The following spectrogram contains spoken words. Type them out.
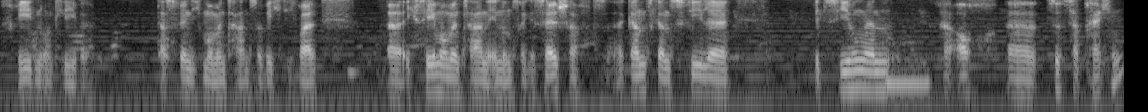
Frieden und Liebe. Das finde ich momentan so wichtig, weil äh, ich sehe momentan in unserer Gesellschaft äh, ganz, ganz viele Beziehungen äh, auch äh, zu zerbrechen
